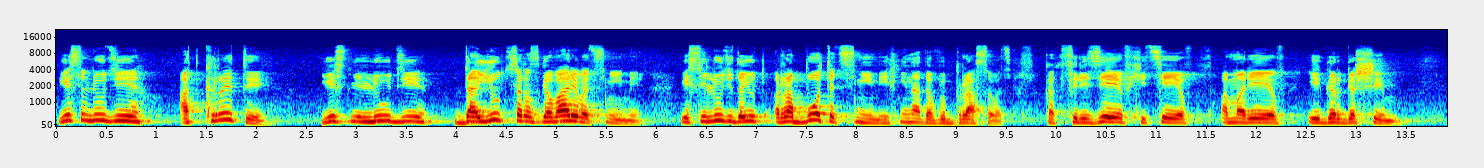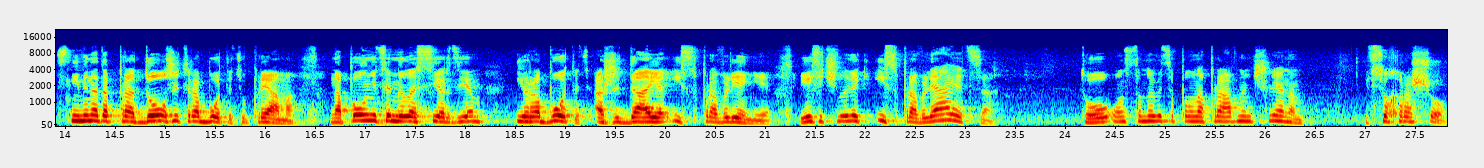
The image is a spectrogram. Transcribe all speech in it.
Если люди открыты, если люди даются разговаривать с ними, если люди дают работать с ними, их не надо выбрасывать, как ферезеев, хитеев, амареев и гаргашим – с ними надо продолжить работать упрямо, наполниться милосердием и работать, ожидая исправления. И если человек исправляется, то он становится полноправным членом, и все хорошо.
